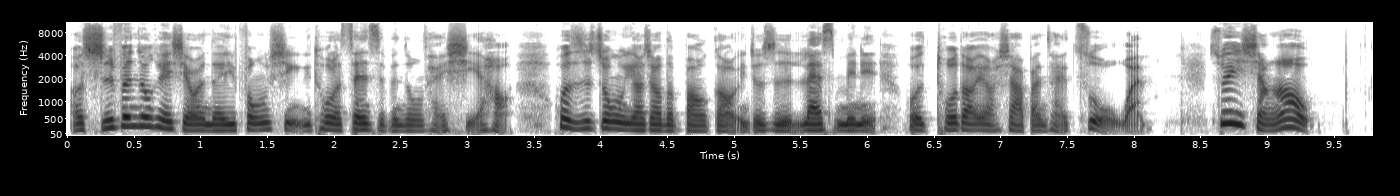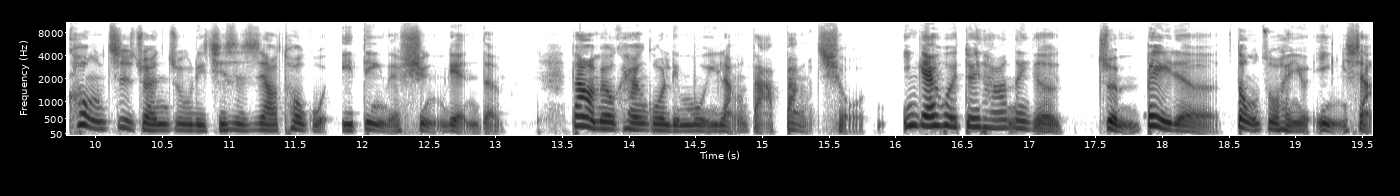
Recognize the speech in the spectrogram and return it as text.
呃十分钟可以写完的一封信，你拖了三十分钟才写好，或者是中午要交的报告，也就是 last minute 或者拖到要下班才做完。所以想要控制专注力，其实是要透过一定的训练的。大家有没有看过铃木一郎打棒球？应该会对他那个准备的动作很有印象，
